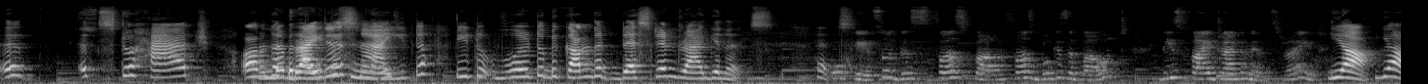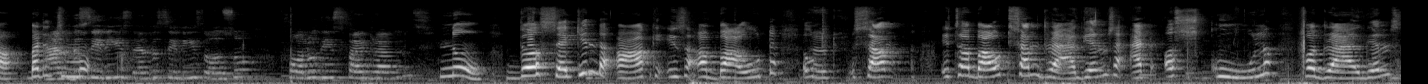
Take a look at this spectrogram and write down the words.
It, it's to hatch on, On the, the brightest brightest night. It were to become the destined dragonets. Yes. Okay. So this first part, first book is about these five dragonets, right? Yeah, yeah, but it's And the more. series and the series also follow these five dragons. No, the second arc is about uh, some. It's about some dragons at a school for dragons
